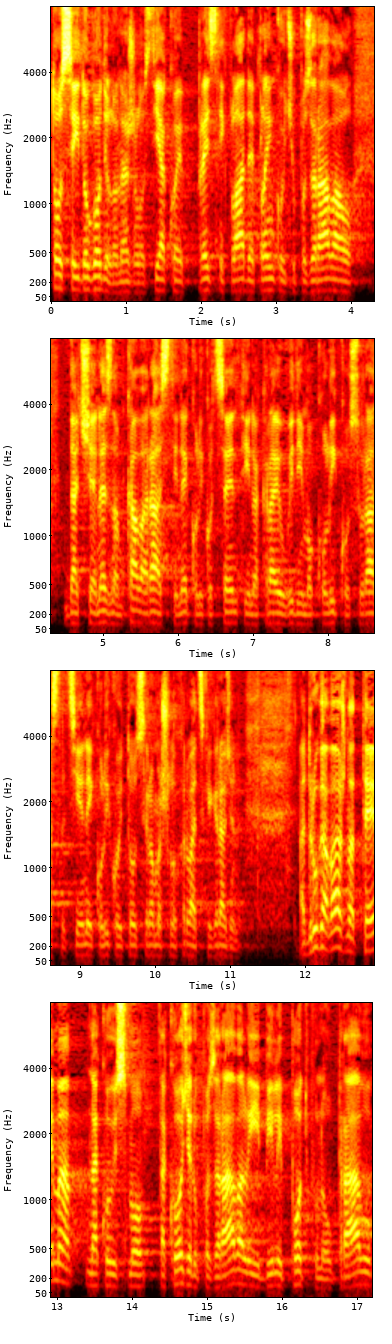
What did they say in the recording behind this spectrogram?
to se i dogodilo nažalost iako je predsjednik vlade Plenković upozoravao da će ne znam kava rasti nekoliko centi i na kraju vidimo koliko su rasle cijene i koliko je to osiromašilo hrvatske građane. A druga važna tema na koju smo također upozoravali i bili potpuno u pravu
